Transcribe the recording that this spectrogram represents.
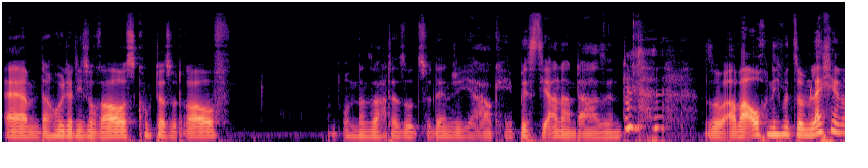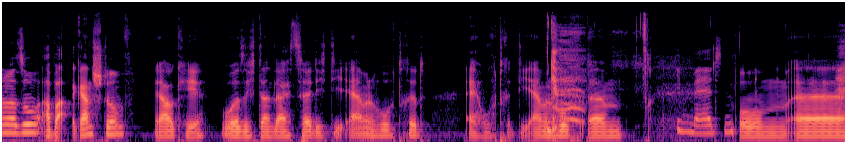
Ähm, dann holt er die so raus, guckt da so drauf. Und dann sagt er so zu Denji, ja, okay, bis die anderen da sind. so, aber auch nicht mit so einem Lächeln oder so, aber ganz stumpf. Ja, okay. Wo er sich dann gleichzeitig die Ärmel hochtritt. Äh, hochtritt, die Ärmel hoch, ähm, Imagine. um, äh,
